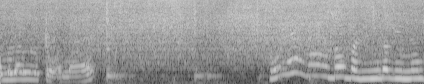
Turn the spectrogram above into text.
Diyan mo lang luto na. Wala na ba? Baling-galing ng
